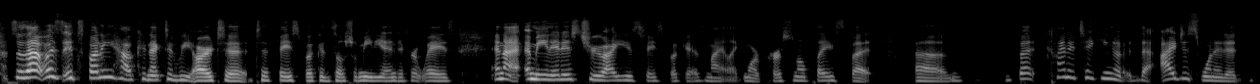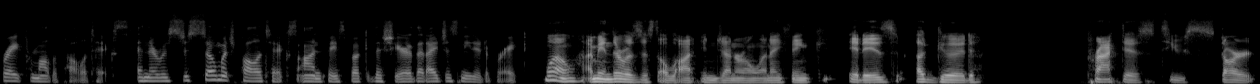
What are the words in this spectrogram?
So that was it's funny how connected we are to to facebook and social media in different ways. And i i mean it is true i use facebook as my like more personal place but um but kind of taking a that i just wanted a break from all the politics. And there was just so much politics on facebook this year that i just needed a break. Well, I mean, there was just a lot in general, and I think it is a good practice to start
